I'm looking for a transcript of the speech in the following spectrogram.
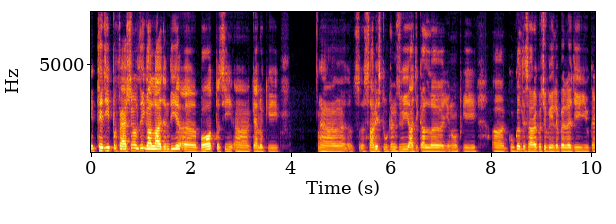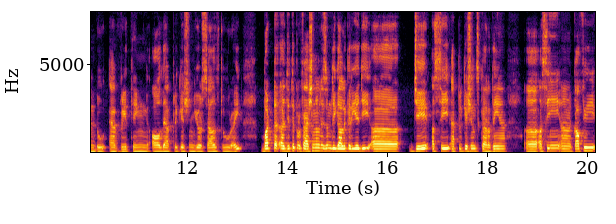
ਇੱਥੇ ਜੀ ਪ੍ਰੋਫੈਸ਼ਨਲਸ ਦੀ ਗੱਲ ਆ ਜਾਂਦੀ ਹੈ ਅਹ, ਬਹੁਤ ਅਸੀਂ ਅਹ, ਕਹਿ ਲਓ ਕਿ ਅਹ, ਸ- ਸਾਰੇ ਸਟੂਡੈਂਟਸ ਵੀ ਅੱਜ ਕੱਲ ਯੂ نو ਕਿ ਗੂਗਲ ਤੇ ਸਾਰਾ ਕੁਝ ਅਵੇਲੇਬਲ ਹੈ ਜੀ you can do everything 올 the application yourself too right but ਜਿੱਥੇ ਪ੍ਰੋਫੈਸ਼ਨਲਿਜ਼ਮ ਦੀ ਗੱਲ ਕਰੀਏ ਜੀ ਅਹ, ਜੇ ਅਸੀਂ ਐਪਲੀਕੇਸ਼ਨਸ ਕਰਦੇ ਆ ਅਸੀਂ ਕਾਫੀ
